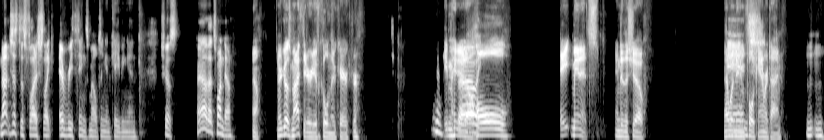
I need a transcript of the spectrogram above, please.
Not just his flesh, like everything's melting and caving in. She goes, Well, that's one down. There goes my theory of cool new character. He made it a whole eight minutes into the show. That wasn't even And full camera time. Mm-mm.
